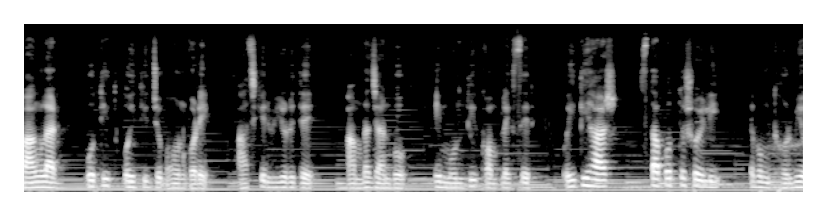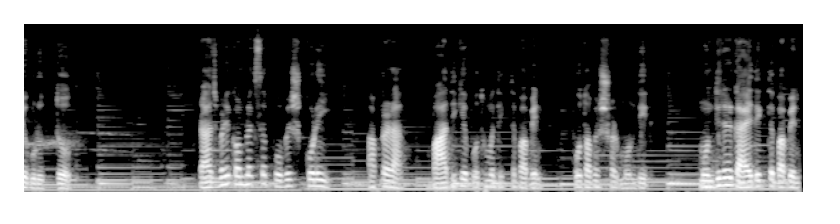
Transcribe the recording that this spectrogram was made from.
বাংলার অতীত ঐতিহ্য বহন করে। আজকের ভিডিওটিতে আমরা জানব এই মন্দির কমপ্লেক্সের ইতিহাস স্থাপত্য শৈলী এবং ধর্মীয় গুরুত্ব। রাজবাড়ি কমপ্লেক্সে প্রবেশ করেই আপনারা বাঁদিকে প্রথমে দেখতে পাবেন প্রতাপেশ্বর মন্দির। মন্দিরের গায়ে দেখতে পাবেন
